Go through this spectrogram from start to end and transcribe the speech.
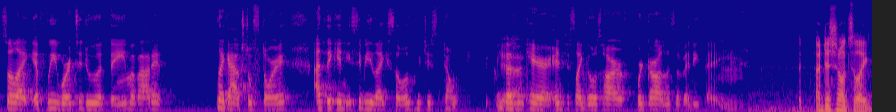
So like if we were to do a theme about it, like actual story, I think it needs to be like someone who just don't Yeah. doesn't care and just like goes hard regardless of anything. Mm. Additional to like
